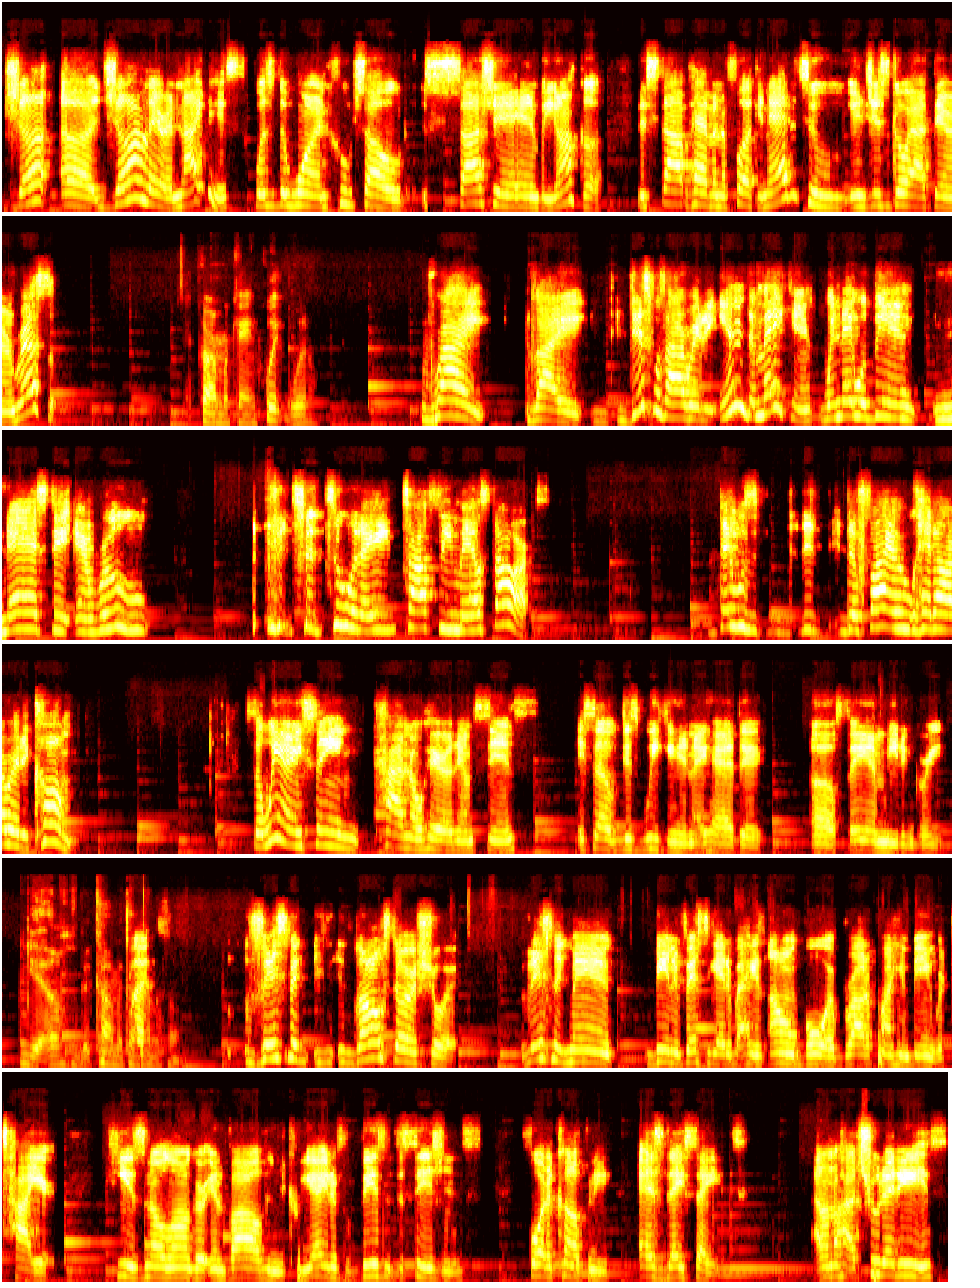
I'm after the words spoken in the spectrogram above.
John uh, John Laurinaitis was the one who told Sasha and Bianca to stop having a fucking attitude and just go out there and wrestle. Karma came quick with him. Right like this was already in the making when they were being nasty and rude to two of their top female stars. They was the, the fire had already come. So we ain't seen high no hair of them since, except this weekend they had the uh, fan meet and greet. Yeah, the Comic Con. Vince Mc, long story short, Vince McMahon being investigated by his own board brought upon him being retired. He is no longer involved in the creative or business decisions for the company as they say it. I don't know how true that is.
